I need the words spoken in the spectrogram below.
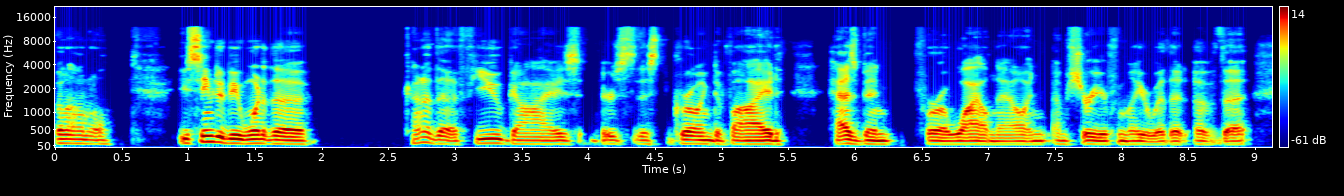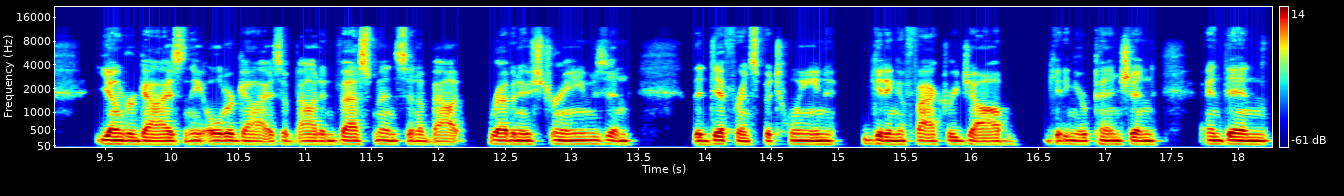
phenomenal. You seem to be one of the kind of the few guys. There's this growing divide, has been for a while now, and I'm sure you're familiar with it, of the younger guys and the older guys about investments and about revenue streams and the difference between getting a factory job, getting your pension, and then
